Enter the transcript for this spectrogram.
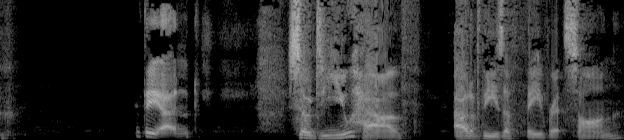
The end. so, do you have out of these a favorite song?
